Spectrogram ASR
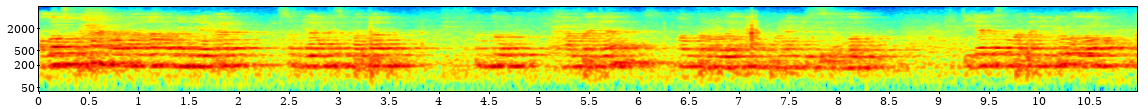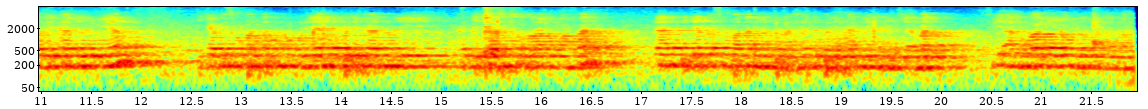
Allah Subhanahu wa taala menyediakan sembilan kesempatan untuk hambanya memperoleh ampunan di sisi Allah. Tiga kesempatan itu Allah berikan di dunia, tiga kesempatan kemudian diberikan di ketika seseorang wafat dan tiga kesempatan yang terakhir diberikan di hari kiamat fi anwar di qiyamah.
